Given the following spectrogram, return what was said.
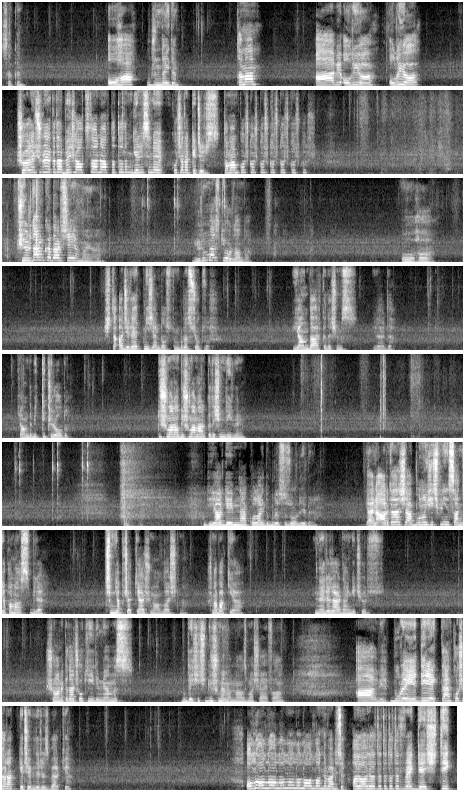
Sakın. Oha ucundaydım. Tamam. Abi oluyor. Oluyor. Şöyle şuraya kadar 5-6 tane atlatalım. Gerisini koşarak geçeriz. Tamam koş koş koş koş koş koş koş. Kürdan kadar şey ama ya. Yürünmez ki oradan da. Oha. İşte acele etmeyeceksin dostum. Burası çok zor. Yandı arkadaşımız. ileride. Yandı bitti kül oldu. Düşman o düşman arkadaşım değil benim. Diğer game'ler kolaydı. Burası zorluyor beni. Yani arkadaşlar bunu hiçbir insan yapamaz bile. Kim yapacak ya şunu Allah aşkına? Şuna bak ya. Nerelerden geçiyoruz? Şu ana kadar çok iyiydim yalnız. Burada hiç düşmemem lazım aşağıya falan. Abi burayı direkten koşarak geçebiliriz belki. Allah Allah Allah Allah Allah Allah Allah ne verdiyse. Hay hay hay hay hay ve geçtik.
